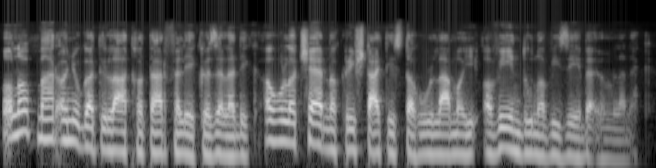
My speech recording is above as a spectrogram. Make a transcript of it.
A nap már a nyugati láthatár felé közeledik, ahol a Cserna kristálytiszta hullámai a vén Duna vizébe ömlenek.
